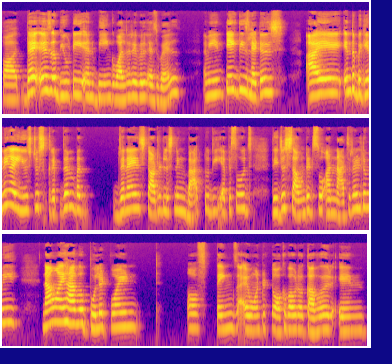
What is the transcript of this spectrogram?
But there is a beauty in being vulnerable as well. I mean, take these letters. I, in the beginning, I used to script them, but when I started listening back to the episodes, they just sounded so unnatural to me. Now I have a bullet point of things I want to talk about or cover in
